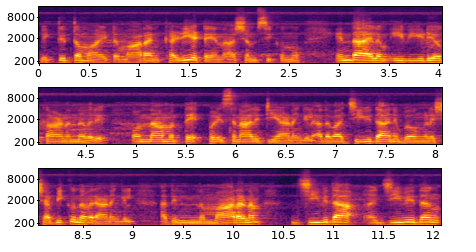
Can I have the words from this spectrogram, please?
വ്യക്തിത്വമായിട്ട് മാറാൻ കഴിയട്ടെ എന്ന് ആശംസിക്കുന്നു. എന്തായാലും ഈ വീഡിയോ കാണുന്നവർ ഒന്നാമത്തെ പേഴ്സണാലിറ്റി ആണെങ്കിൽ അഥവാ ജീവിതാനുഭവങ്ങളെ ശപിക്കുന്നവരാണെങ്കിൽ അതിൽ നിന്നും മാറണം. ജീവിത ജീവിതം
